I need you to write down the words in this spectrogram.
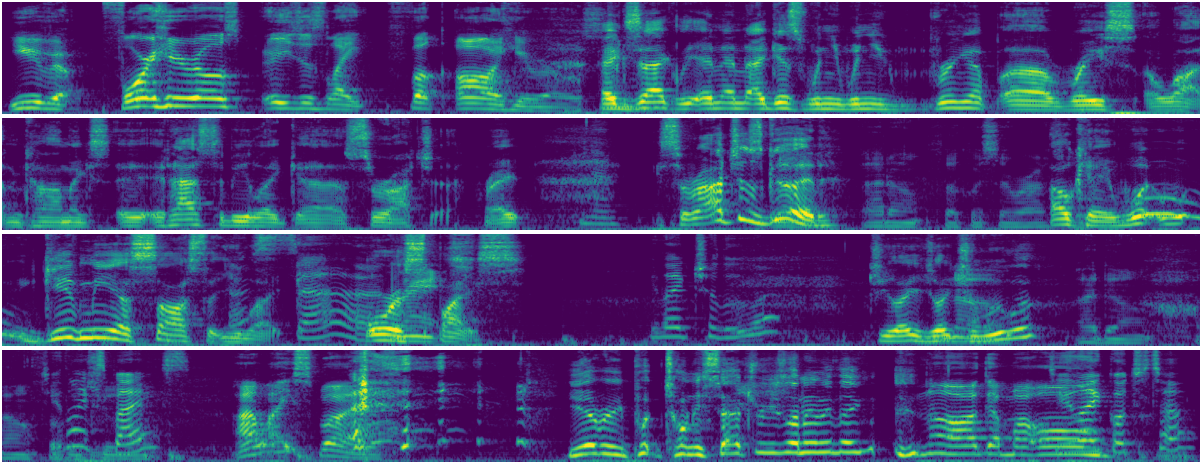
you either for heroes or you just like fuck all heroes. Exactly, and and I guess when you when you bring up uh, race a lot in comics, it, it has to be like uh, Sriracha, right? Yeah. Sriracha's good. I don't fuck with Sriracha. Okay, what, what? Give me a sauce that you That's like, sad. or a Ranch. spice. You like Cholula? Do you like? Do you like No, Cholula? I don't. I don't fuck You like Cholula. spice? I like spice. You ever put Tony Chachere's on anything? no, I got my own. Do you like Gotita?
